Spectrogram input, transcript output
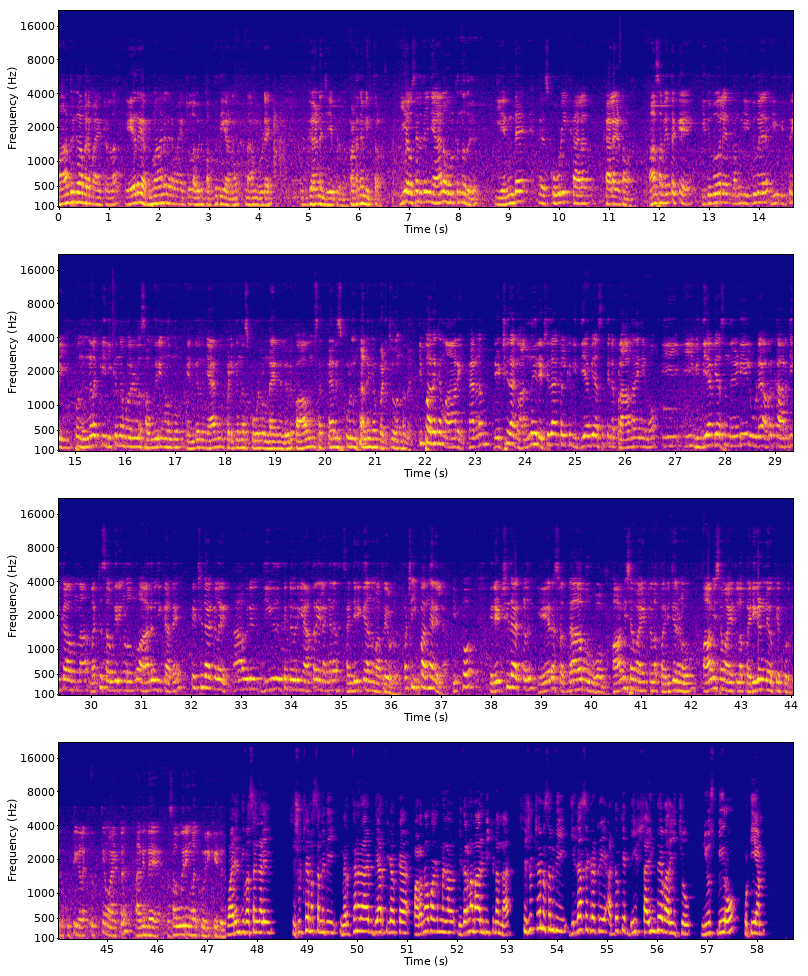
മാതൃകാപരമായിട്ടുള്ള ഏറെ അഭിമാനകരമായിട്ടുള്ള ഒരു പദ്ധതിയാണ് നാം ഇവിടെ ഉദ്ഘാടനം ചെയ്യപ്പെടുന്നത് പഠനമിത്രം. ഈ അവസരത്തിൽ ഞാൻ ഓർക്കുന്നത് എന്റെ സ്കൂൾ കാല കാലഘട്ടമാണ്. ആ സമയത്തൊക്കെ ഇതുപോലെ നമുക്ക് ഇതുവരെ ഇത്ര ഇപ്പോൾ നിങ്ങളൊക്കെ ഇരിക്കുന്ന പോലെയുള്ള സൗകര്യങ്ങളൊന്നും എന്റെ ഞാൻ പഠിക്കുന്ന സ്കൂളിൽ ഉണ്ടായിരുന്നില്ല. ഒരു പാവം സർക്കാർ സ്കൂളിൽ നിന്നാണ് ഞാൻ പഠിച്ചു വന്നത്. ഇപ്പൊ അതൊക്കെ മാറി. കാരണം രക്ഷിതാക്കൾ അന്ന് രക്ഷിതാക്കൾക്ക് വിദ്യാഭ്യാസത്തിന്റെ പ്രാധാന്യമോ ഈ ഈ വിദ്യാഭ്യാസം നേടിയതിലൂടെ അവർക്ക് ആർജിക്കാവുന്ന മറ്റു സൗകര്യങ്ങളൊന്നും ആലോചിക്കാതെ രക്ഷിതാക്കൾ ആ ഒരു ജീവിതത്തിന്റെ ഒരു യാത്രയിൽ അങ്ങനെ സഞ്ചരിക്കുക എന്ന് മാത്രമേ ഉള്ളൂ. പക്ഷെ ഇപ്പൊ അങ്ങനെയല്ല. ഇപ്പോ രക്ഷിതാക്കൾ ഏറെ ശ്രദ്ധാപൂർവം ആവശ്യമായിട്ടുള്ള പരിചരണവും ആവശ്യമായിട്ടുള്ള പരിഗണനയൊക്കെ കൊടുത്തിട്ട് കുട്ടികളെ കൃത്യമായിട്ട് അതിന്റെ സൗകര്യങ്ങളൊക്കെ ഒരുക്കിയിട്ട് വരും ദിവസങ്ങളിൽ ശിശുക്ഷേമ സമിതി നിർധനരായ വിദ്യാർത്ഥികൾക്ക് പഠനോപകരണങ്ങൾ വിതരണം ആരംഭിക്കുമെന്ന് ശിശുക്ഷേമ സമിതി ജില്ലാ സെക്രട്ടറി അഡ്വക്കേറ്റ് ഡി ഷൈൻദേവ് അറിയിച്ചു. News bureau കുട്ടിയം.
